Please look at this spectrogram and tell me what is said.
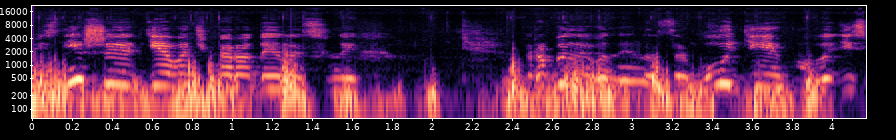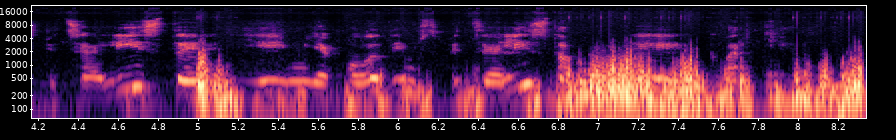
Пізніше дівчинка родилась у них. Робили вони на заводі, молоді спеціалісти, їм, як молодим спеціалістам, дали квартиру.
